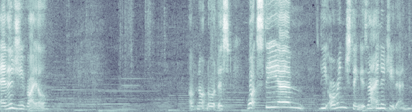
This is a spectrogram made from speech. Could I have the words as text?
Energy vial. I've not noticed. What's the um the orange thing, is that energy then?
